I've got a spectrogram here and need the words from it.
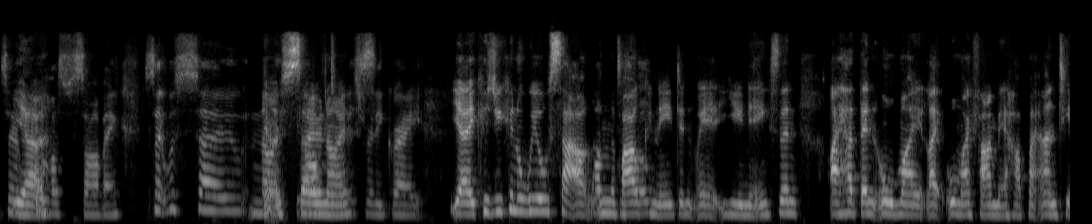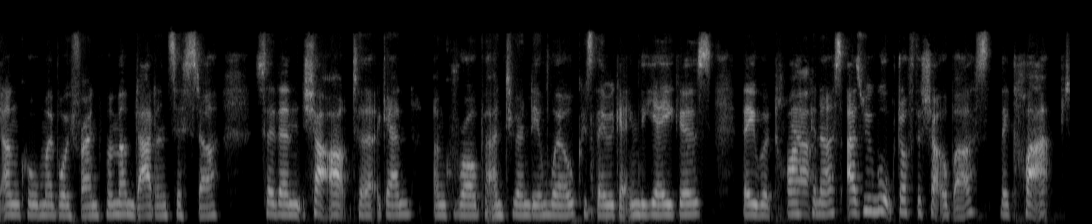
so Yeah. all of us were starving so it was so nice was so nice. it's really great Yeah, because you can all we all sat out on the balcony, didn't we, at uni? So then I had then all my like all my family. I had my auntie, uncle, my boyfriend, my mum, dad, and sister. So then shout out to again Uncle Rob, Auntie Wendy, and Will because they were getting the Jaegers. They were clapping us as we walked off the shuttle bus. They clapped,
